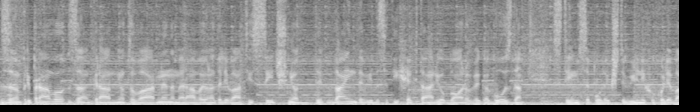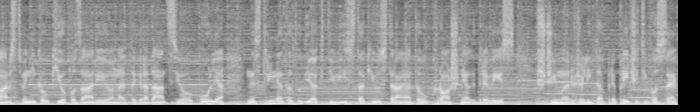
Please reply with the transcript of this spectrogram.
Za pripravo za gradnjo tovarne nameravajo nadaljevati sečnjo 92 hektarjev borovega gozda. S tem se poleg številnih okoljevarstvenikov, ki opozarjajo na degradacijo okolja, ne strinjata tudi aktivista, ki ustrajata v krošnjah dreves, s čimer želita preprečiti poseg,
